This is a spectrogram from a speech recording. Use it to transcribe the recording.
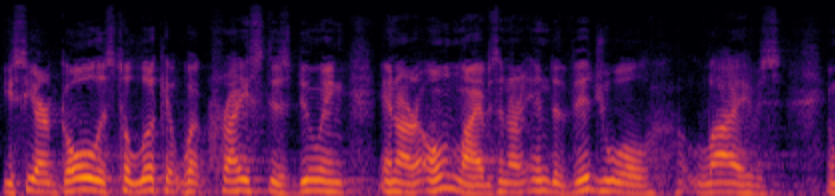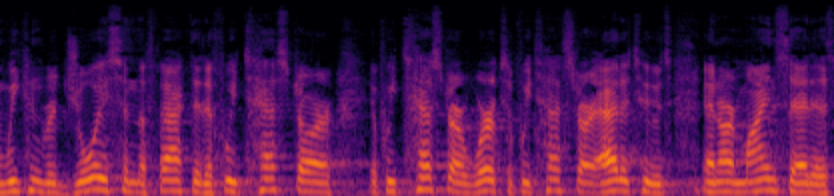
You see, our goal is to look at what Christ is doing in our own lives, in our individual lives, and we can rejoice in the fact that if we test our if we test our works, if we test our attitudes, and our mindset is,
